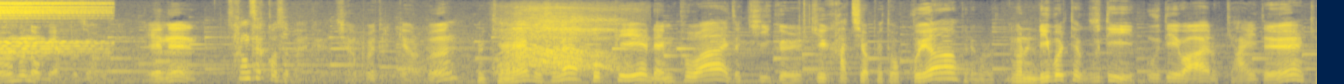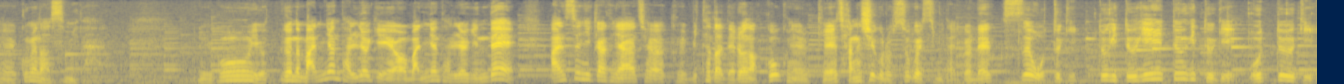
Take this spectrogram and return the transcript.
너무너무 예쁘죠 얘는 상세 컷을 봐야 돼요. 제가 보여드릴게요 여러분. 이렇게 보시면 보필 램프와 이제 기글 기글 같이 옆에 뒀고요. 그리고 이거는 리볼텍 우디 우디와 이렇게 아이들 이렇게 꾸며놨습니다 그리고 이거, 이거는 만년 달력이에요. 만년 달력인데 안 쓰니까 그냥 제가 그 밑에다 내려놨고 그냥 이렇게 장식으로 쓰고 있습니다. 이거 렉스 오뚜기. 뚜기뚜기 뚜기뚜기. 오뚜기.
